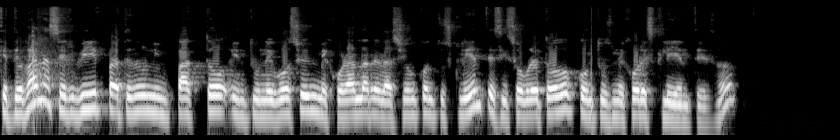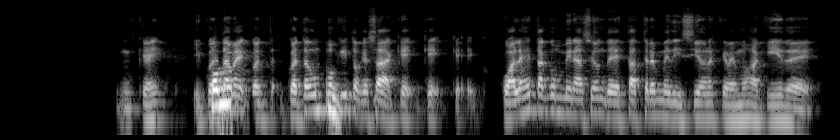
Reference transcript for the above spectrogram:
que te van a servir para tener un impacto en tu negocio y mejorar la relación con tus clientes y sobre todo con tus mejores clientes, ¿no? Ok. Y cuéntame, cuéntame un poquito que, que, que, cuál es esta combinación de estas tres mediciones que vemos aquí de,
